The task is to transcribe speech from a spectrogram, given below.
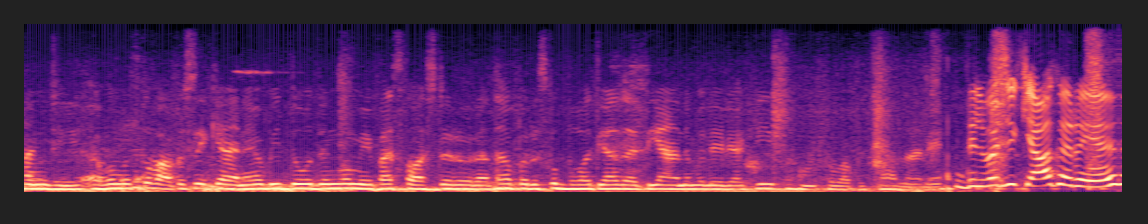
हाँ जी अब हम उसको वापस लेके आ रहे हैं। अभी दो दिन वो मेरे पास फॉस्टर हो रहा था पर उसको बहुत याद आती है एनिमल एरिया की तो हम उसको वापस यहाँ ला रहे हैं। दिलवर जी क्या कर रहे हैं?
